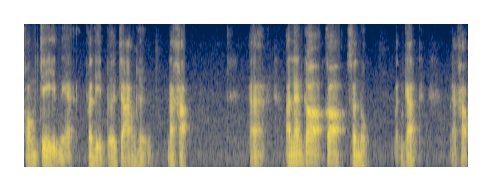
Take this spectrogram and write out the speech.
ของจีนเนี่ยประดิษฐ์โดยจางเหิงนะครับอ่าอันนั้นก็ก็สนุกเหมือนกันนะครับ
